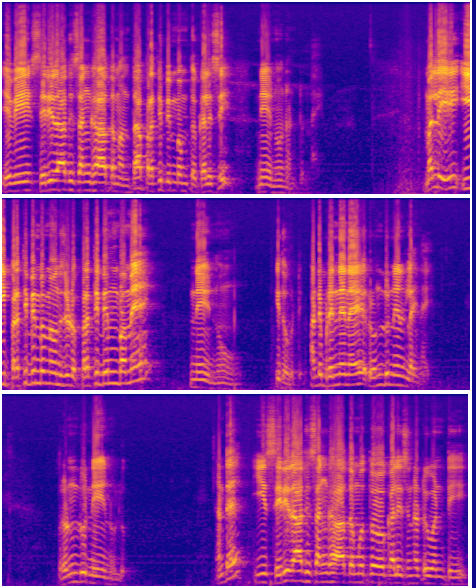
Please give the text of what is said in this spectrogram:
ఇవి శరీరాది సంఘాతం అంతా ప్రతిబింబంతో కలిసి నేను అని అంటున్నాయి మళ్ళీ ఈ ప్రతిబింబమే ఉంది చూడు ప్రతిబింబమే నేను. ఇదొకటి. అంటే ఇప్పుడు ఎన్నైనాయి? రెండు నేనులు అయినాయి. రెండు నేనులు. అంటే ఈ శరీరాది సంఘాతముతో కలిసినటువంటి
